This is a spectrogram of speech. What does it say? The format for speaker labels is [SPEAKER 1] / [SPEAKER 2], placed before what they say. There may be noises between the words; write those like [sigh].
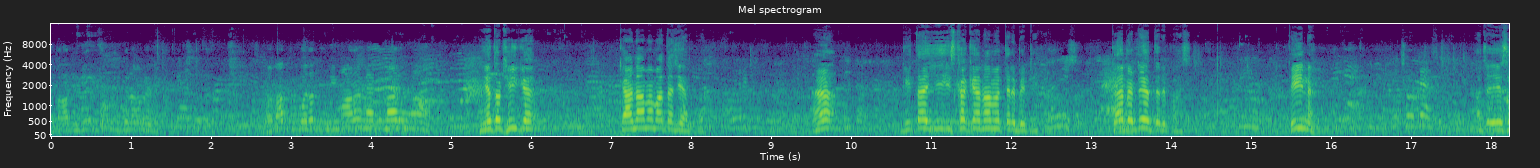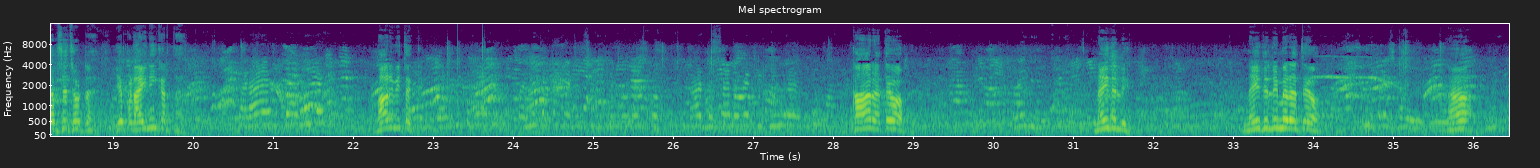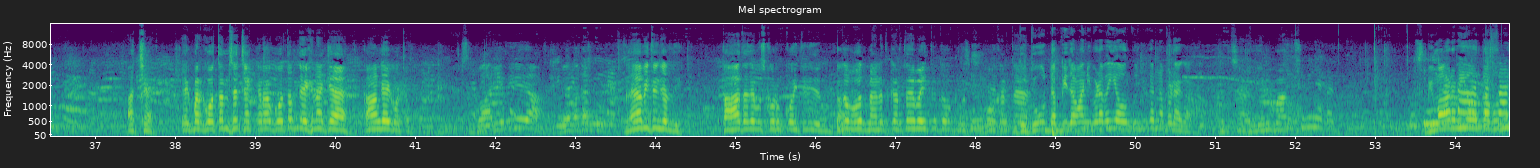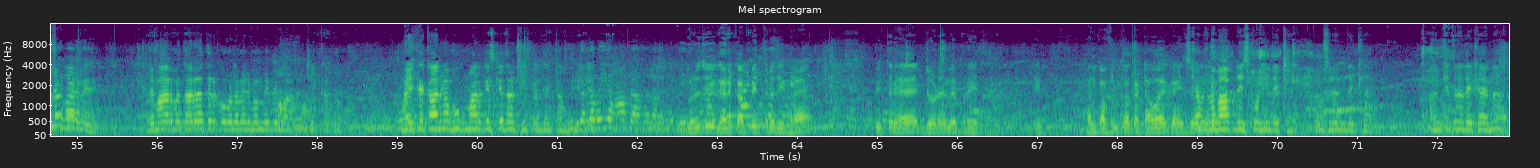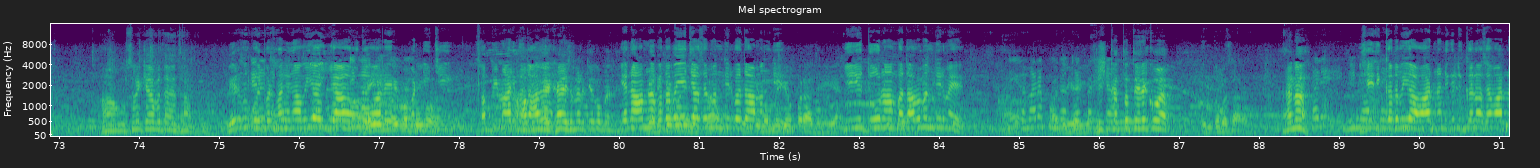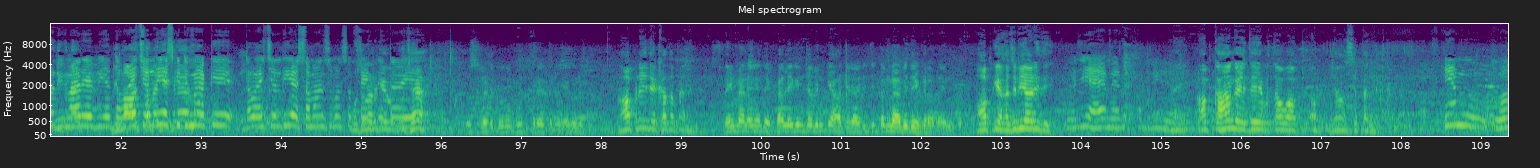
[SPEAKER 1] बता तुझे स्कूल के नाम है बता तू बता तू बीमार है मैं बीमार हूँ? हाँ?
[SPEAKER 2] ये तो ठीक है। क्या नाम है माता जी आपका? हैं? गीता जी इसका क्या नाम है तेरे बेटे का? क्या बेटे है तेरे पास? तीन।
[SPEAKER 3] छोटा
[SPEAKER 2] अच्छा ये सबसे छोटा है। ये पढ़ाई नहीं करता। है बारहवीं
[SPEAKER 3] तक।
[SPEAKER 2] कहाँ रहते हो आप? नई दिल्ली। नई दिल्ली में रहते हो? हाँ। अच्छा एक बार गौतम से चेक कराओ। गौतम देखना क्या है। कहाँ गए गौतम?
[SPEAKER 1] मैं बता तू
[SPEAKER 2] गया भी इतनी जल्दी। कहा था जब उसको रुको इतनी देर तू तो बहुत मेहनत करता है भाई तू तो वो करता है।
[SPEAKER 1] दूध डब्बी दवा नहीं पड़ा भैया और कुछ भी करना पड़ेगा।
[SPEAKER 2] अच्छा ये भी बात।
[SPEAKER 3] कुछ भी नहीं करता।
[SPEAKER 1] बीमार भी और का उसके बारे में?
[SPEAKER 2] बीमार बता रहा है तेरे को बोला मेरी मम्मी बीमार है ठीक कर दो। मैं इसके कान में फूक मार के इसके दर्द ठीक कर देता हूँ
[SPEAKER 1] गुरु
[SPEAKER 2] है?
[SPEAKER 1] भैया हाँ प्यासा लगा देख
[SPEAKER 4] गुरुजी घर का पित्र दिख रहा है। पित्र है जोड़े में प्रेत है। एक हल्का फुल्का कटा हुआ है कहीं से।
[SPEAKER 2] मतलब आपने इसको नहीं देखा दूसरे ने देखा है। अंकित ने देखा है ना? हाँ उसने क्या बताया था? आपको
[SPEAKER 1] मेरे को कोई परेशानी ना भैया या वाले पंडित जी सब बीमारी
[SPEAKER 2] आपने
[SPEAKER 1] बतावे
[SPEAKER 2] देखा इस लड़के को पहले?
[SPEAKER 1] ये नाम ना बता भैया जैसे मंदिर बता
[SPEAKER 4] मम्मी के
[SPEAKER 1] मंदिर
[SPEAKER 4] ऊपर हाजिरी है।
[SPEAKER 1] ये ये दो नाम बताओ मंदिर में।
[SPEAKER 3] नहीं हमारा पूरा घर परेशान
[SPEAKER 2] दिक्कत तो तेरे को है।
[SPEAKER 4] उनको बता रहा हूँ।
[SPEAKER 2] है ना?
[SPEAKER 1] इसे
[SPEAKER 3] बीमार
[SPEAKER 1] दिक्कत भैया आवाज़ ना निकली गला से आवाज़ ना निकली।
[SPEAKER 3] बीमार है भैया दवाई चल रही है इसकी दिमाग की दवाई चल रही है सामान सुमान सब
[SPEAKER 2] उस लड़के को पूछा
[SPEAKER 3] है।
[SPEAKER 2] है?
[SPEAKER 4] उस लड़के को भूत प्रेत नहीं है गुरुजी
[SPEAKER 2] आपने नहीं देखा था पहले?
[SPEAKER 4] नहीं मैंने नहीं देखा लेकिन जब इनकी हाजिरी आ रही थी तब मैं भी देख रहा था इनको।
[SPEAKER 2] आपकी हाजिरी आ रही थी?
[SPEAKER 3] हाँ है। मेरे
[SPEAKER 2] आप कहाँ गए थे ये बताओ आप अब यहाँ से पहले?
[SPEAKER 3] हम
